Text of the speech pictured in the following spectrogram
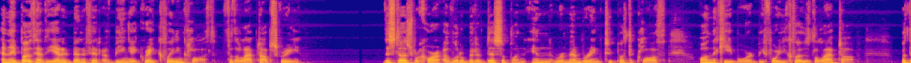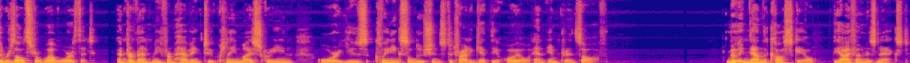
and they both have the added benefit of being a great cleaning cloth for the laptop screen. This does require a little bit of discipline in remembering to put the cloth on the keyboard before you close the laptop, but the results are well worth it and prevent me from having to clean my screen or use cleaning solutions to try to get the oil and imprints off. Moving down the cost scale, the iPhone is next.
